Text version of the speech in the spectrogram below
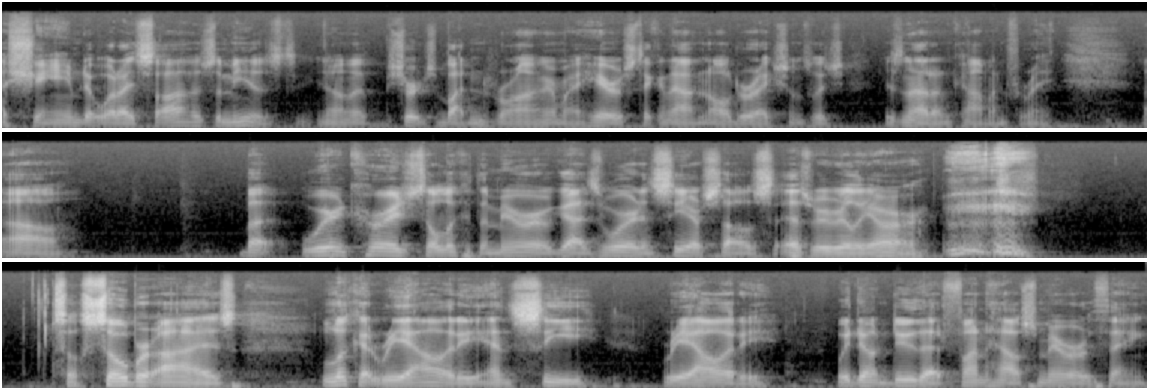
ashamed at what I saw. I was amused. You know, my shirt's buttoned wrong or my hair is sticking out in all directions, which is not uncommon for me. Uh, but we're encouraged to look at the mirror of God's Word and see ourselves as we really are. so, sober eyes look at reality and see reality. We don't do that funhouse mirror thing.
